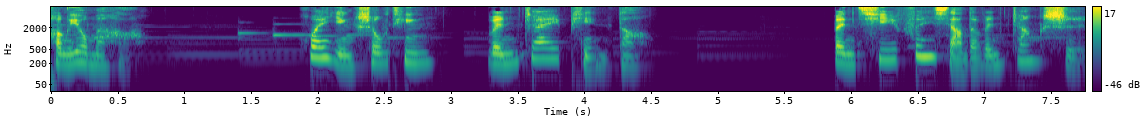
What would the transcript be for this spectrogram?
朋友们好，欢迎收听文摘频道。本期分享的文章是：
